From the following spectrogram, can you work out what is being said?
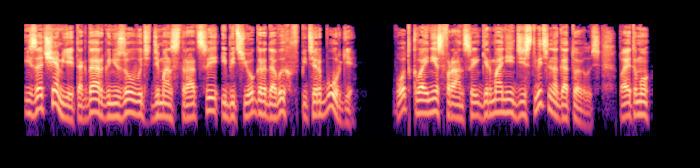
И зачем ей тогда организовывать демонстрации и битье городовых в Петербурге, вот к войне с Францией Германия действительно готовилась, поэтому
